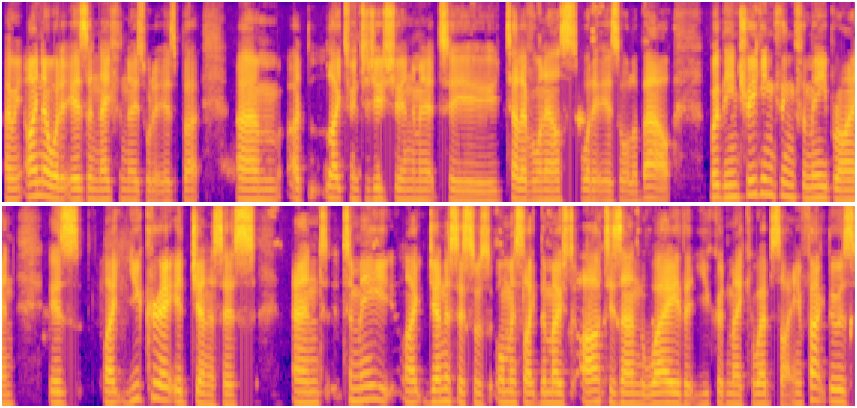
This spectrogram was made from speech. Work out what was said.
I mean, I know what it is, and Nathan knows what it is, but um, I'd like to introduce you in a minute to tell everyone else what it is all about. But the intriguing thing for me, Brian, is like you created Genesis, and to me, like Genesis was almost like the most artisan way that you could make a website. In fact, there was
